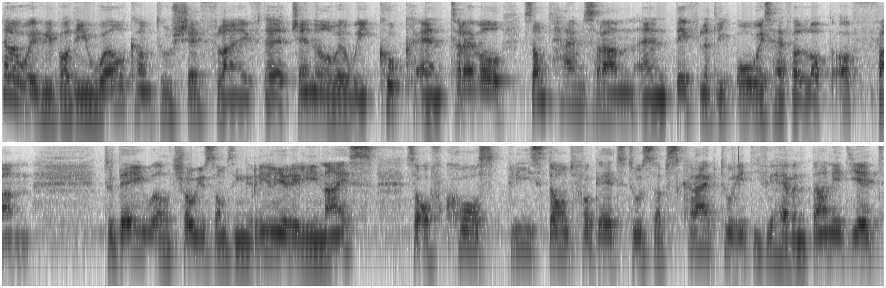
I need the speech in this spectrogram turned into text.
Hello everybody, welcome to Chef Life, the channel where we cook and travel, sometimes run and definitely always have a lot of fun. Today we'll show you something really really nice. So of course please don't forget to subscribe to it if you haven't done it yet,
